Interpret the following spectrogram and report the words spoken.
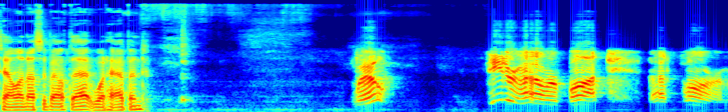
telling us about that? What happened? Well, Peter Hauer bought that farm,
